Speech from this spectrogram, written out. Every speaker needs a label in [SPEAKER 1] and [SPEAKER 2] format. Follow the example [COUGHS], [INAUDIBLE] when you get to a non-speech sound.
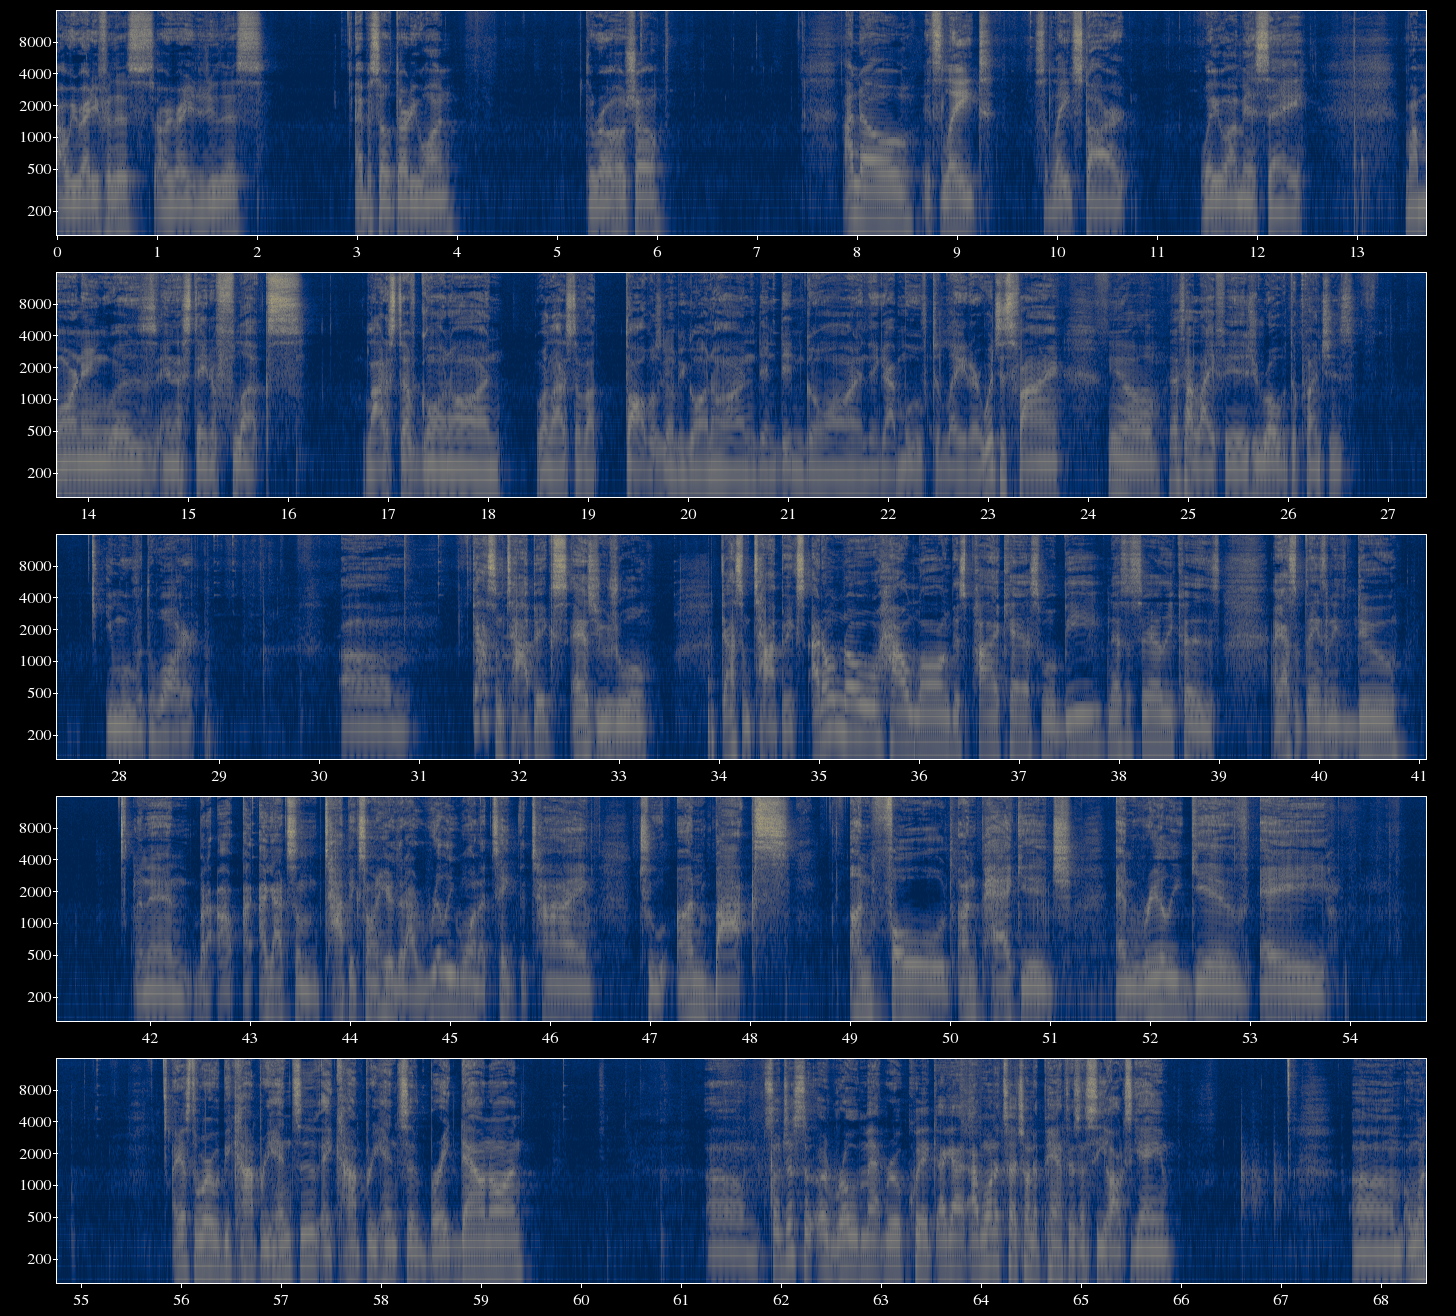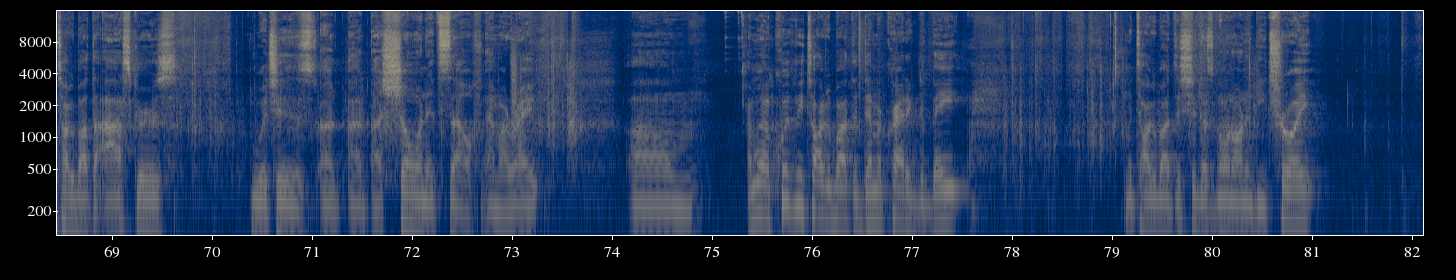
[SPEAKER 1] Are we ready for this? Are we ready to do this? Episode 31, The Rojo Show. I know it's late. It's a late start. What do you want me to say? My morning was in a state of flux. A lot of stuff going on. Well, a lot of stuff I thought was going to be going on, then didn't go on, and then got moved to later, which is fine. You know, that's how life is. You roll with the punches, you move with the water. Um, got some topics as usual. Got some topics. I don't know how long this podcast will be necessarily because I got some things I need to do. And then, but I, I got some topics on here that I really want to take the time to unbox, unfold, unpackage, and really give a I guess the word would be comprehensive, a comprehensive breakdown on. Um, so just a, a roadmap real quick. I got I want to touch on the Panthers and Seahawks game. Um, I want to talk about the Oscars, which is a, a, a show in itself. Am I right? Um, I'm going to quickly talk about the Democratic debate. I'm going to talk about the shit that's going on in Detroit.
